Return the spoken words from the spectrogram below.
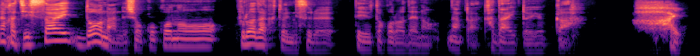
なんか実際どうなんでしょう？ここのプロダクトにするっていうところでのなんか課題というか。はい。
